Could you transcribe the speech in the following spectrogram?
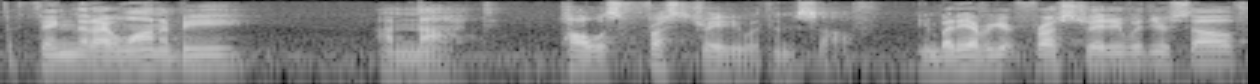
The thing that I want to be, I'm not. Paul was frustrated with himself. Anybody ever get frustrated with yourself?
